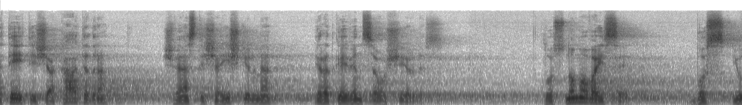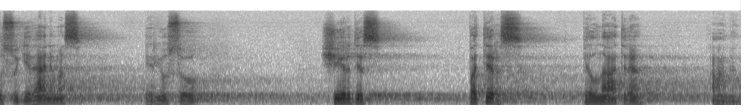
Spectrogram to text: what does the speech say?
ateiti į šią katedrą, švesti šią iškilmę ir atgaivinti savo širdis. Klusnumo vaisiai bus jūsų gyvenimas ir jūsų širdis patirs pilnatvę. Amen.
